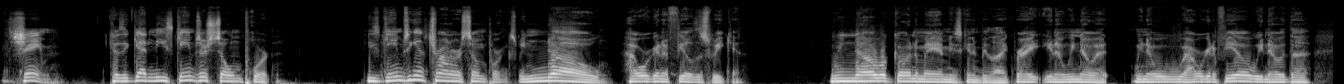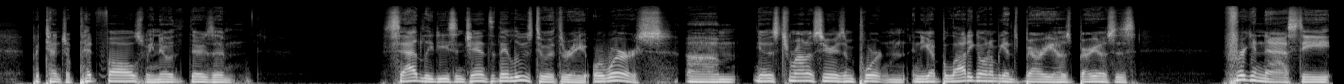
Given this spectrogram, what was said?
It's a shame. Because again, these games are so important. These games against Toronto are so important because we know how we're going to feel this weekend. We know what going to Miami is going to be like, right? You know, we know it. We know how we're going to feel. We know the potential pitfalls. We know that there's a sadly decent chance that they lose two or three or worse. Um, you know, this Toronto series is important, and you got Bellatti going up against Berrios. Berrios is friggin' nasty,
